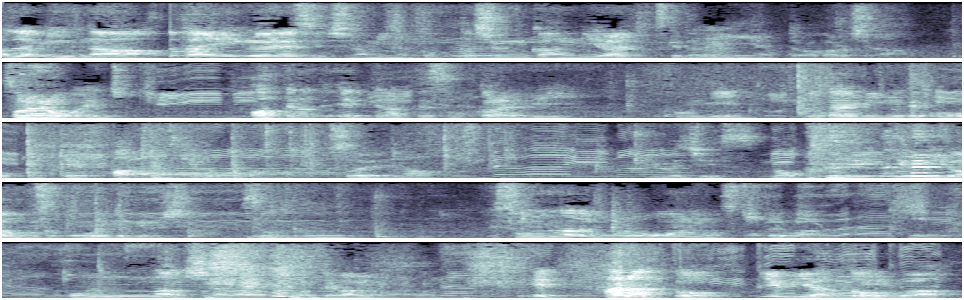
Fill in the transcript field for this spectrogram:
あじゃあみんなタイミングやりやすいしなみんな撮った瞬間にライトつけたらいいんやって分かるしな、それの方がええんじゃんパッてなってえってなってそっからより取りに行くタイミングでこうでパッてつける方が。そうやな。めっちゃいいっすのゆ指輪もそこ置いとけるし。そうう。ん。そんなでも俺大荷物持てるわ。なそうこんなんしながらこの手紙読まないからえ花と指輪と指輪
